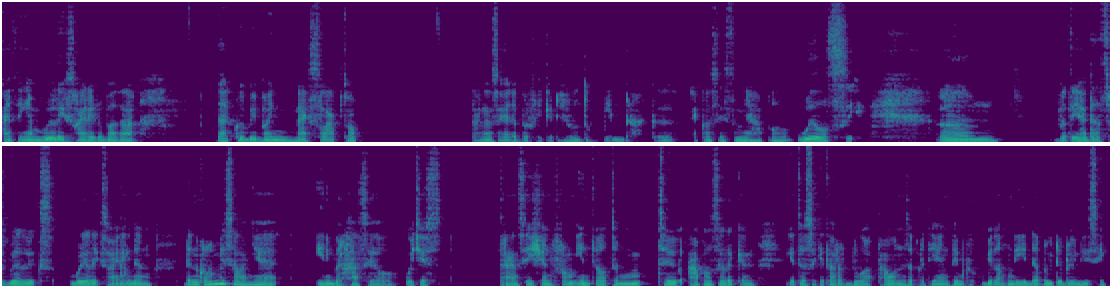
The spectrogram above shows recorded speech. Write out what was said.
I think I'm really excited about that. That could be my next laptop. Karena saya ada berpikir juga untuk pindah ke ekosistemnya Apple. We'll see. Um, but yeah that's really really exciting. Dan dan kalau misalnya ini berhasil which is transition from Intel to to Apple Silicon itu sekitar 2 tahun seperti yang Tim Cook bilang di WWDC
